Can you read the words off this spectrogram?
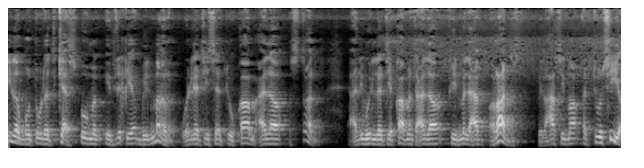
إلى بطولة كأس أمم إفريقيا بالمغرب والتي ستقام على استاد يعني والتي قامت على في ملعب رادس في العاصمة التونسية.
